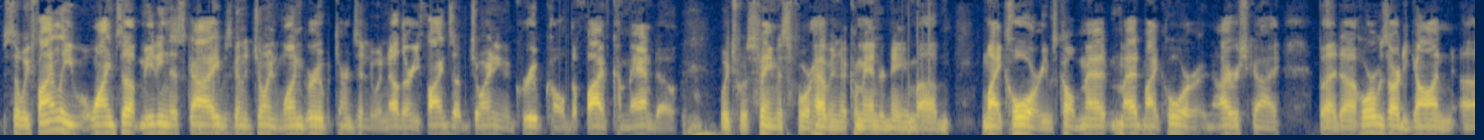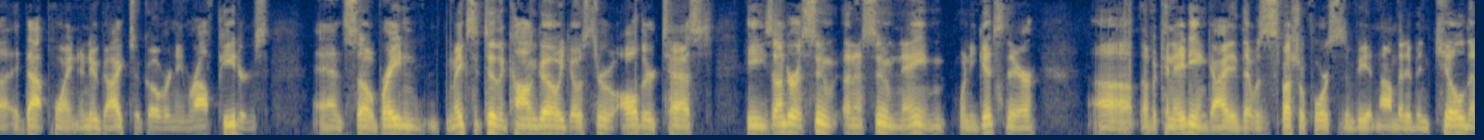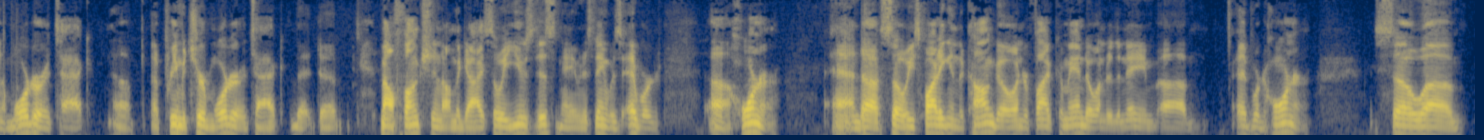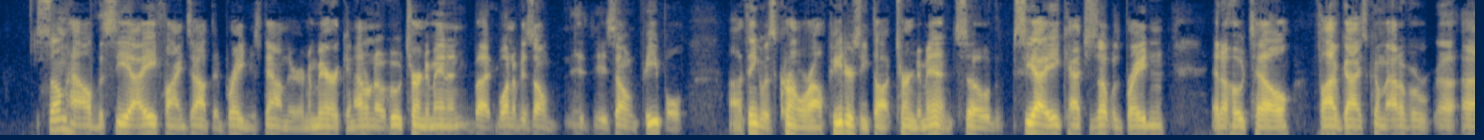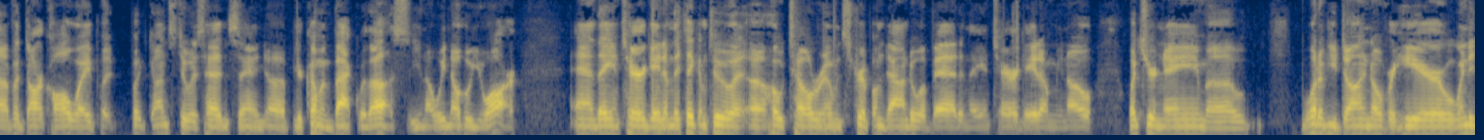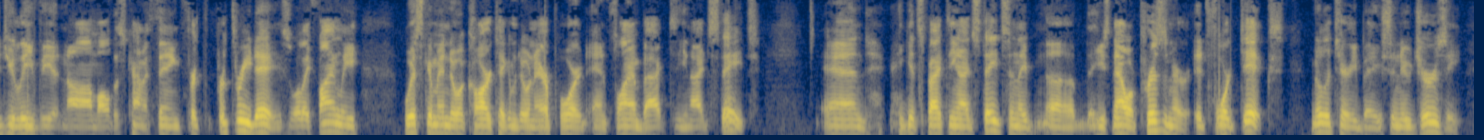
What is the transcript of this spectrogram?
So he finally winds up meeting this guy. He was going to join one group, it turns into another. He finds up joining a group called the Five Commando, which was famous for having a commander named um, Mike Hoare. He was called Mad, Mad Mike Hoare, an Irish guy. But uh, Hoare was already gone uh, at that point. A new guy took over named Ralph Peters. And so Braden makes it to the Congo. He goes through all their tests. He's under assume, an assumed name when he gets there uh, of a Canadian guy that was a special forces in Vietnam that had been killed in a mortar attack, uh, a premature mortar attack that uh, malfunctioned on the guy. So he used this name, and his name was Edward uh, Horner. And uh, so he's fighting in the Congo under Five Commando under the name uh, Edward Horner. So somehow the CIA finds out that Braden is down there, an American. I don't know who turned him in, but one of his own his own people I think it was Colonel Ralph Peters he thought turned him in. So the CIA catches up with Braden at a hotel. Five guys come out of a uh, out of a dark hallway, put put guns to his head, and saying, uh, "You're coming back with us. You know, we know who you are." And they interrogate him. They take him to a, a hotel room and strip him down to a bed, and they interrogate him. You know, what's your name? Uh, what have you done over here? When did you leave Vietnam? All this kind of thing for for three days. Well, they finally whisk him into a car, take him to an airport, and fly him back to the United States and he gets back to the United States, and they uh, he's now a prisoner at Fort Dix military base in New Jersey,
